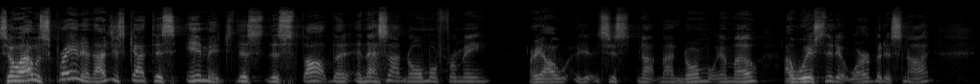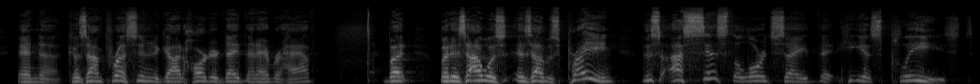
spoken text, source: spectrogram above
So I was praying and I just got this image, this, this thought, that, and that's not normal for me. Or y'all, it's just not my normal MO. I wish that it were, but it's not. And because uh, I'm pressing into God harder day than I ever have. But but as I was as I was praying, this I sensed the Lord say that He is pleased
